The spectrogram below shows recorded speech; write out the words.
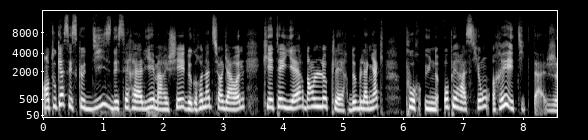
En tout cas, c'est ce que disent des céréaliers et maraîchers de Grenade-sur-Garonne qui étaient hier dans le Leclerc de Blagnac pour une opération réétiquetage.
